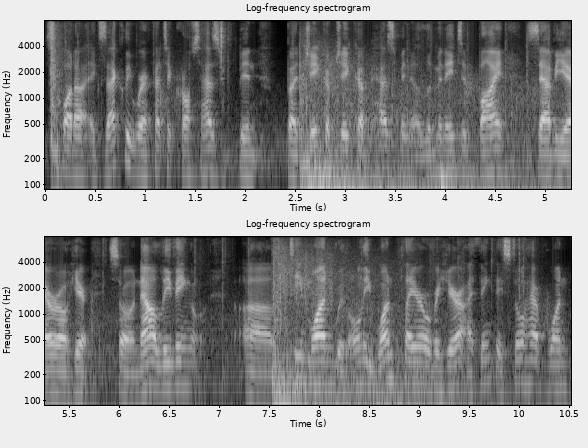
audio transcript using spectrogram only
spot out exactly where Feticrofts has been, but Jacob Jacob has been eliminated by Xaviero here. So now leaving uh, Team 1 with only one player over here. I think they still have one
